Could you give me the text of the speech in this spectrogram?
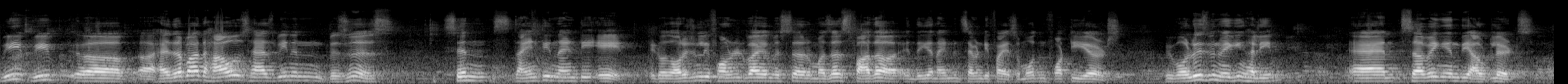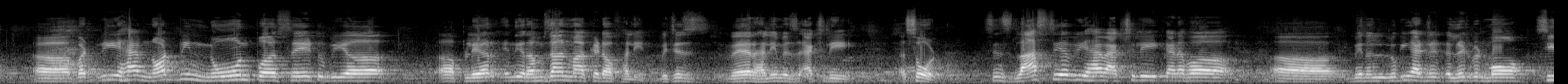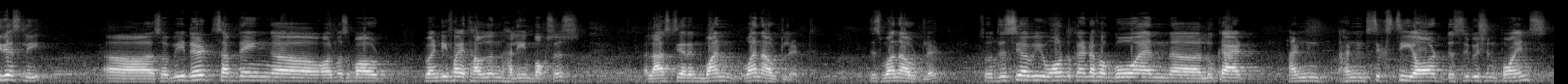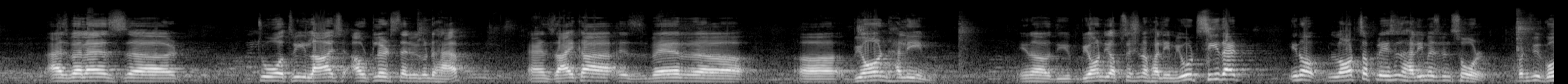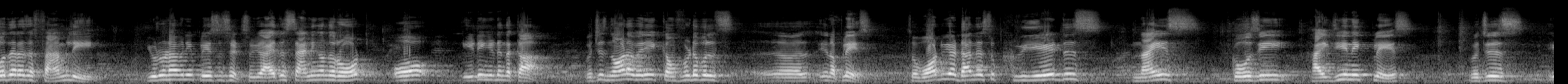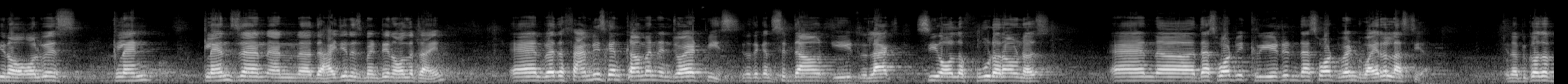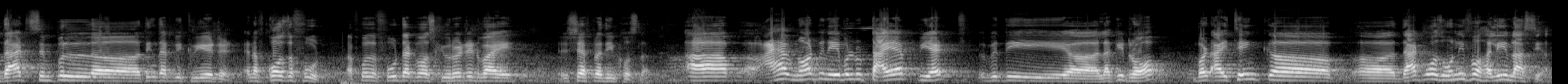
We, we, uh, uh, Hyderabad House has been in business since 1998. It was originally founded by Mr. Mazhar's father in the year 1975, so more than 40 years. We've always been making haleem and serving in the outlets, uh, but we have not been known per se to be a, a player in the Ramzan market of haleem, which is where haleem is actually uh, sold. Since last year, we have actually kind of a uh, been looking at it a little bit more seriously. Uh, so we did something uh, almost about 25,000 Haleem boxes last year in one one outlet, just one outlet. So this year we want to kind of go and uh, look at 160 odd distribution points as well as uh, two or three large outlets that we're going to have. And Zaika is where uh, beyond Haleem, you know, the, beyond the obsession of Haleem, you would see that, you know, lots of places Haleem has been sold. But if you go there as a family, you don't have any place to sit. So you're either standing on the road or eating it in the car, which is not a very comfortable, uh, you know, place. So what we have done is to create this nice, cozy, hygienic place, which is, you know, always cleansed, cleansed and, and uh, the hygiene is maintained all the time and where the families can come and enjoy at peace. You know, they can sit down, eat, relax, see all the food around us. And uh, that's what we created and that's what went viral last year. You know, because of that simple uh, thing that we created. And of course the food. Of course the food that was curated by Chef Pradeep Khosla. Uh, I have not been able to tie up yet with the uh, lucky draw, but I think uh, uh, that was only for Haleem last year.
